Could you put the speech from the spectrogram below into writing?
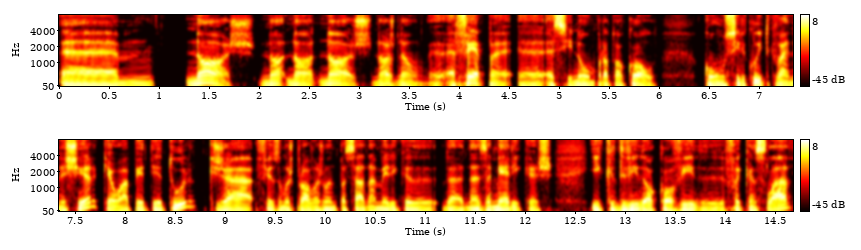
Uh, nós, no, no, nós, nós não, a FEPA uh, assinou um protocolo com um circuito que vai nascer, que é o APT Tour, que já fez umas provas no ano passado na América, da, nas Américas e que devido ao Covid foi cancelado.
